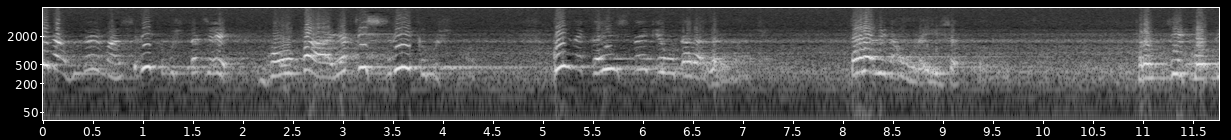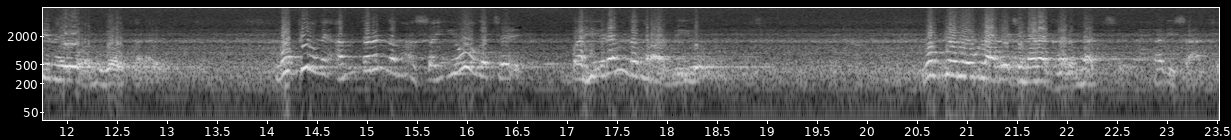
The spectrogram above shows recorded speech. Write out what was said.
એના હૃદયમાં શ્રી કૃષ્ણ છે. ગોપાયતી શ્રી કૃષ્ણ કોઈને કહીશ નહીં કે હું તારા ઘરમાં તારા વિના હું રહી શકતો પ્રત્યેક ગોપીને એવો અનુભવ કરાયો ગોપીઓને અંતરંગમાં સંયોગ છે, બહિરંગમાં વિયોગ ગોપીઓને એવું લાગે છે, મારા ઘરમાં જ છે, મારી સાથે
